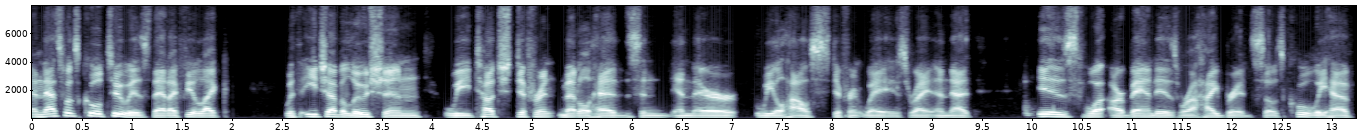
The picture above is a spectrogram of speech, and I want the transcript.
and that's what's cool too is that I feel like with each evolution we touch different metal heads and and their wheelhouse different ways, right? And that is what our band is. We're a hybrid, so it's cool. We have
